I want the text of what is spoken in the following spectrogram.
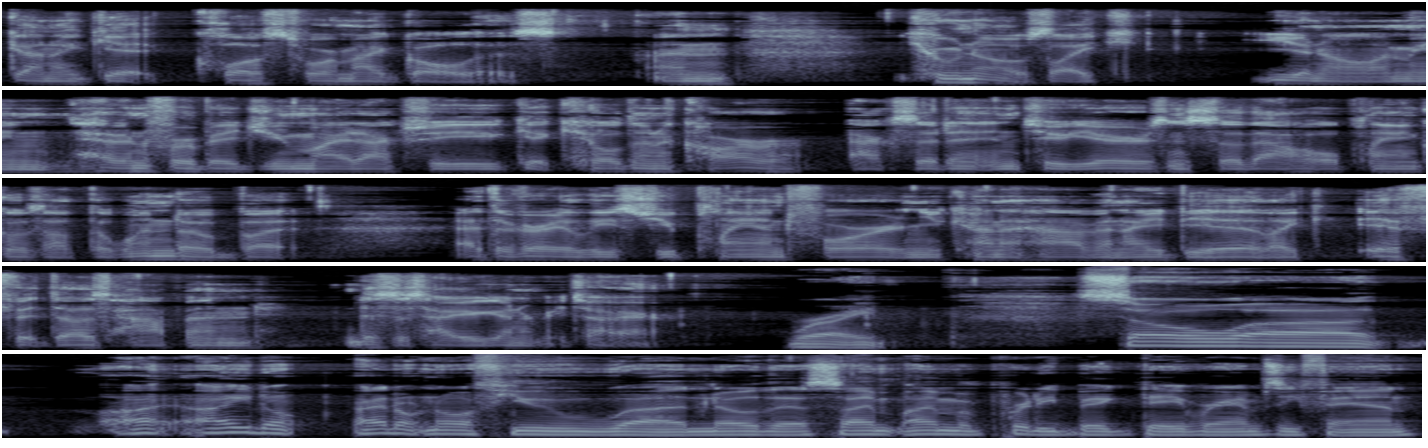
going to get close to where my goal is. And who knows, like, you know, I mean, heaven forbid you might actually get killed in a car accident in two years. And so that whole plan goes out the window. But at the very least you planned for it and you kind of have an idea like if it does happen this is how you're going to retire right so uh, I, I, don't i don't know if you uh, know this I'm, I'm a pretty big dave ramsey fan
